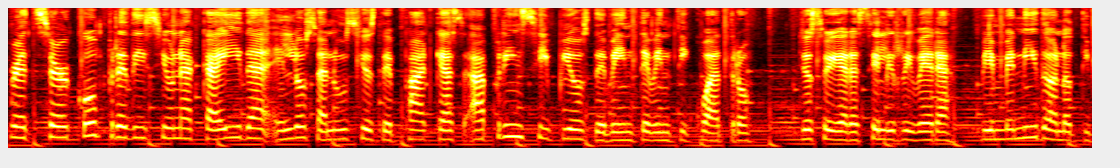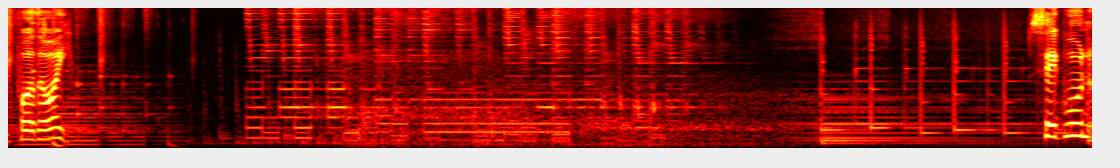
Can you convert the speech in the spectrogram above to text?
Red Circle predice una caída en los anuncios de podcast a principios de 2024. Yo soy Araceli Rivera. Bienvenido a Notipod hoy. Según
